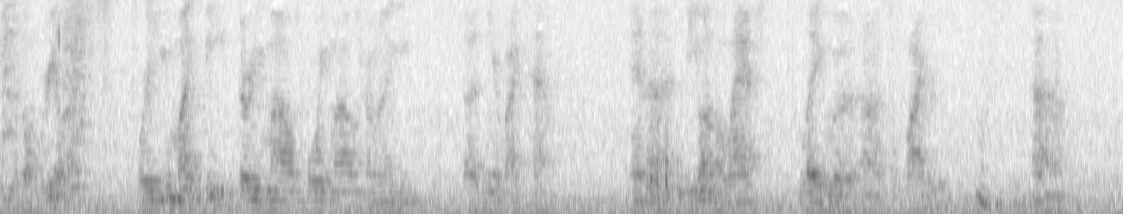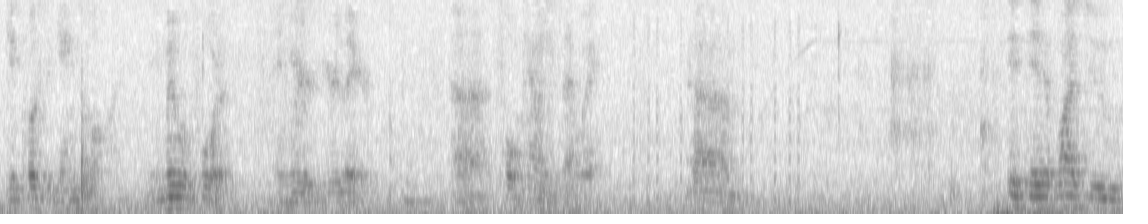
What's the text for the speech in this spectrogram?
people don't realize, where you might be thirty miles, forty miles from a, a nearby town, and, uh, be on the last leg of a, uh, supply route. Uh, get close to Gainesville, in the middle of Florida, and you're, you're there. Uh, whole county is that way. Um, it, it applies to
